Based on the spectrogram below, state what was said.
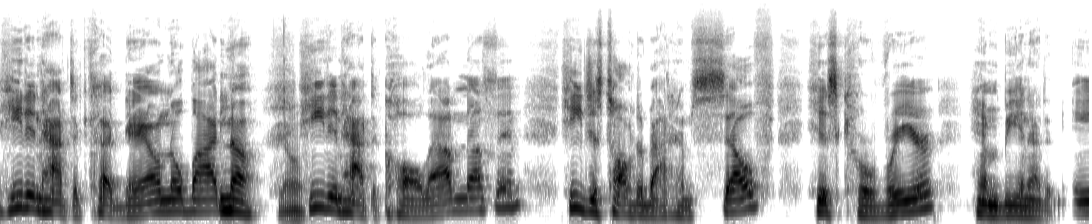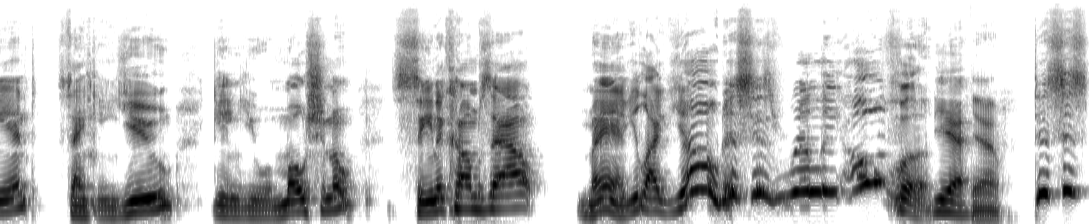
He didn't have to cut down nobody. No. No. He didn't have to call out nothing. He just talked about himself, his career, him being at an end, thanking you, getting you emotional. Cena comes out. Man, you're like, yo, this is really over. Yeah. Yeah. This is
